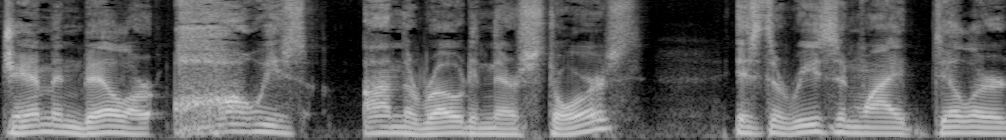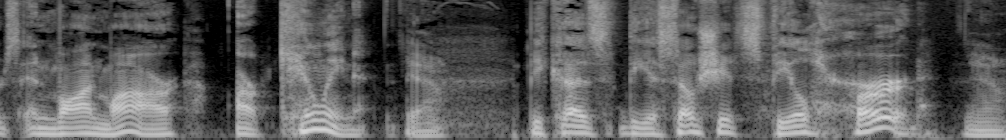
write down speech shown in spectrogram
Jim and Bill are always on the road in their stores is the reason why Dillard's and Von Maur are killing it. Yeah. Because the associates feel heard. Yeah.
